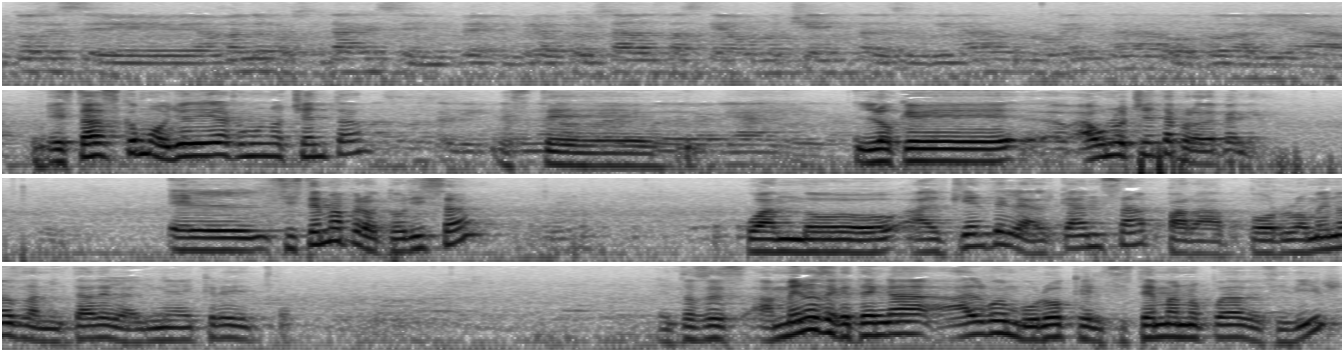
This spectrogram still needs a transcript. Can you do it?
Entonces, eh, hablando de porcentajes, en, pre- en preautorizados vas que a un 80 de seguridad, un 90 o todavía Estás como, yo diría como un 80, más o menos el Este- puede algo, lo que a un 80 pero depende. El sistema preautoriza cuando al cliente le alcanza para por lo menos la mitad de la línea de crédito. Entonces, a menos de que tenga algo en buró que el sistema no pueda decidir,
